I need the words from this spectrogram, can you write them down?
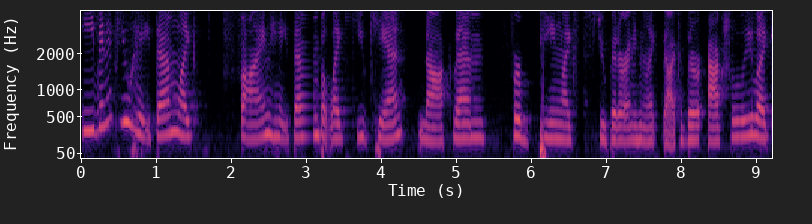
even if you hate them, like fine, hate them, but like you can't knock them for being like stupid or anything like that because they're actually like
